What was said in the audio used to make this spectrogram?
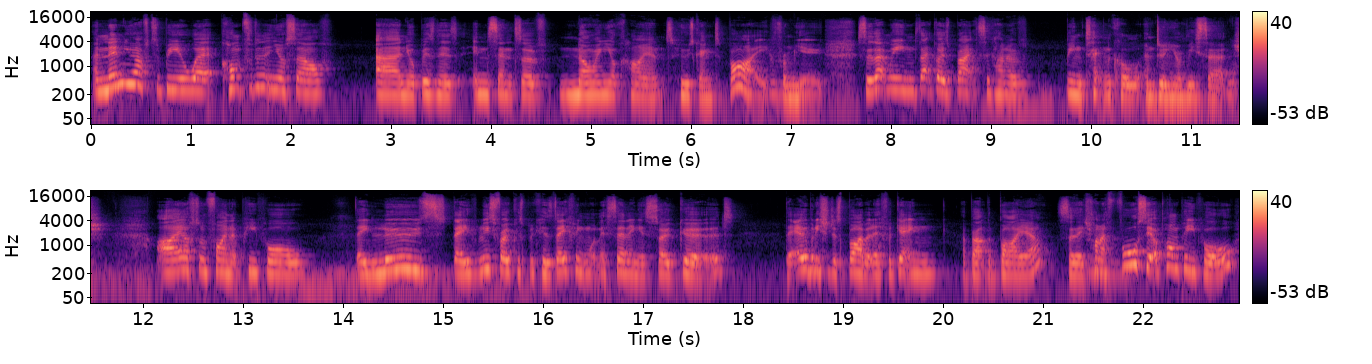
And then you have to be aware, confident in yourself and your business in the sense of knowing your clients who's going to buy mm-hmm. from you. So that means that goes back to kind of being technical and doing your research. I often find that people they lose they lose focus because they think what they're selling is so good that everybody should just buy, but they're forgetting about the buyer. So they're trying to mm. force it upon people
